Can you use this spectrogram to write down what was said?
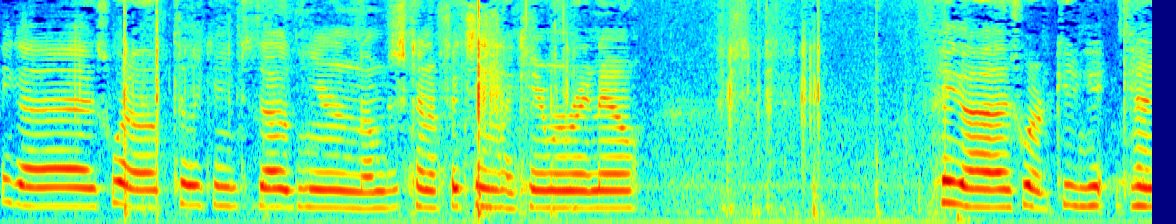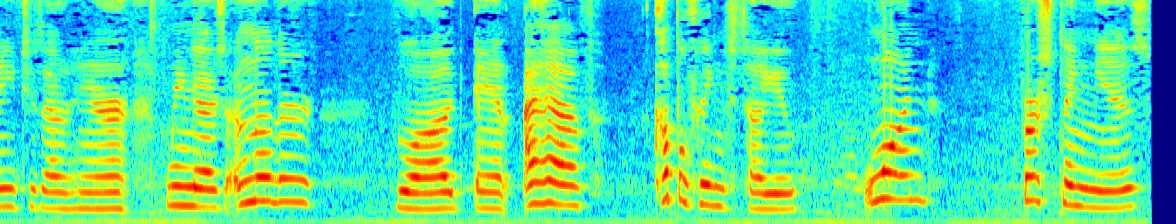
Hey guys, what up? Killer Kenny 2000 here, and I'm just kind of fixing my camera right now. Hey guys, what up? Kenny, Kenny 2000 here, bringing guys another vlog, and I have a couple things to tell you. One, first thing is,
